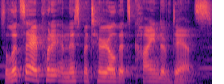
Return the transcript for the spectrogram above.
So let's say I put it in this material that's kind of dense.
